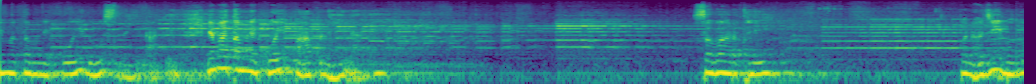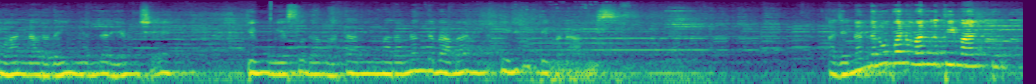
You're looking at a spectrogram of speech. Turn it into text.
એમાં તમને કોઈ દોષ નહીં લાગે. એમાં તમને કોઈ પાપ નહીં લાગે. સવાર થઈ. પણ હજી ભગવાનના હૃદયની અંદર એમ છે કે હું યશોદા માતાને, મારા નંદ બાબાને કેવી રીતે બનાવીશ? આજે નંદનું પણ મન નથી માનતું.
